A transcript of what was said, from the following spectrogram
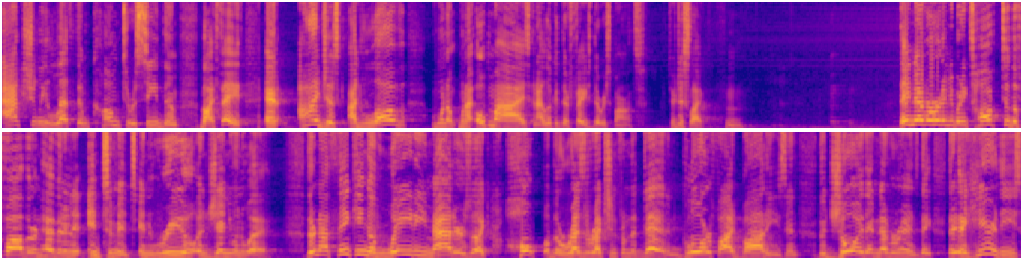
actually let them come to receive them by faith. And I just, I love when, i when I open my eyes and I look at their face, their response. They're just like, hmm. They never heard anybody talk to the Father in heaven in an intimate and real and genuine way. They're not thinking of weighty matters like hope of the resurrection from the dead and glorified bodies and the joy that never ends. They, they, they hear these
